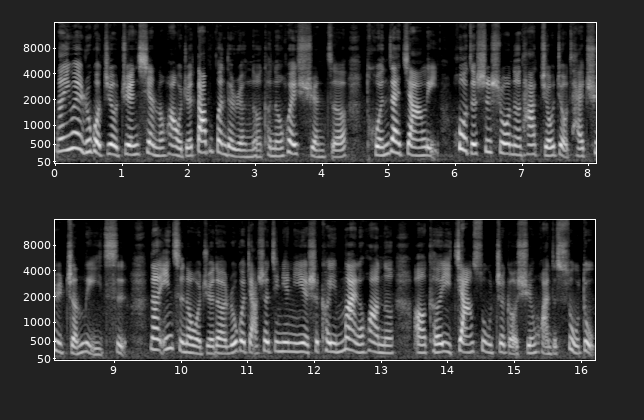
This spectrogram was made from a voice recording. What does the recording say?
那因为如果只有捐献的话，我觉得大部分的人呢，可能会选择囤在家里。或者是说呢，他久久才去整理一次，那因此呢，我觉得如果假设今天你也是可以卖的话呢，呃，可以加速这个循环的速度。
